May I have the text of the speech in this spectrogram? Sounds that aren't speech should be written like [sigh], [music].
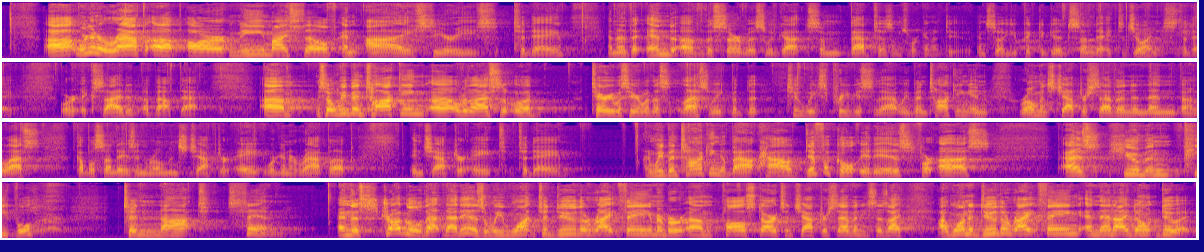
Uh, we're going to wrap up our Me, Myself, and I series today. And at the end of the service, we've got some baptisms we're going to do. And so you picked a good Sunday to join us today. We're excited about that. Um, so we've been talking uh, over the last, uh, Terry was here with us last week, but the two weeks previous to that, we've been talking in Romans chapter 7 and then uh, the last couple Sundays in Romans chapter 8. We're going to wrap up in chapter 8 today. And we've been talking about how difficult it is for us as human people to not sin and the struggle that that is. We want to do the right thing. Remember, um, Paul starts in chapter 7. He says, I, I want to do the right thing, and then I don't do it.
